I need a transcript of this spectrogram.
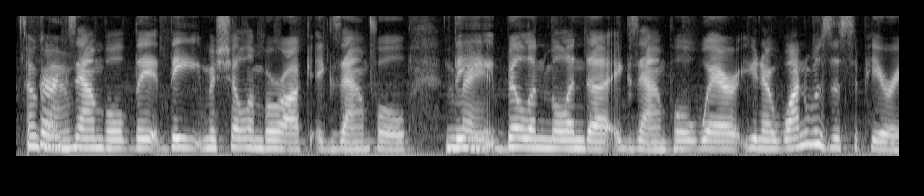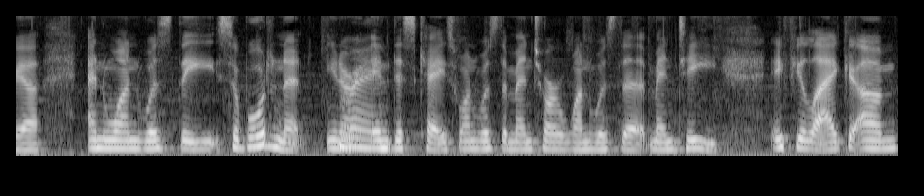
For example, the, the Michelle and Barack example, the Right. Bill and Melinda example, where, you know, one was the superior and one was the subordinate, you know, Right. in this case. One was the mentor, one was the mentee, if you like. Um,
